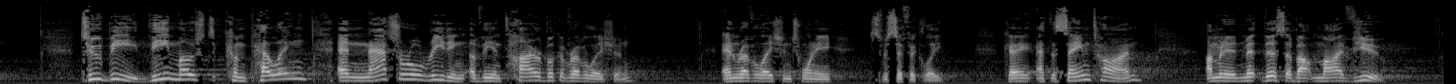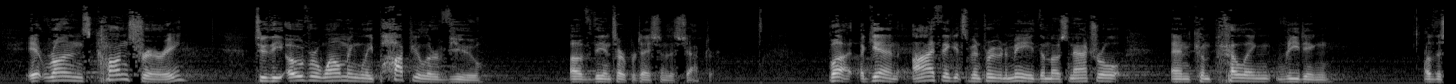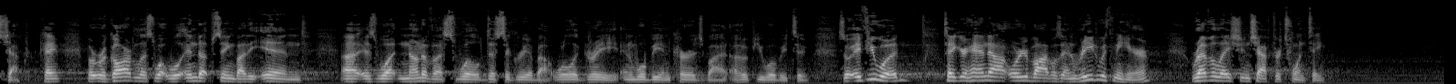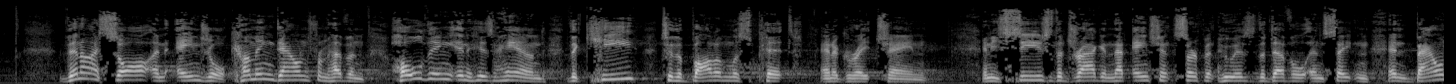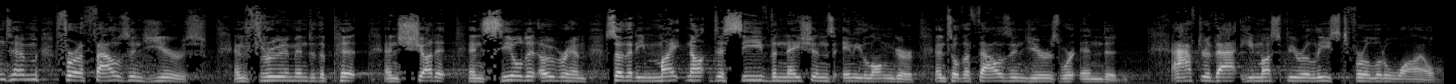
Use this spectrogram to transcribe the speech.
to be the most compelling and natural reading of the entire book of Revelation and Revelation 20 specifically. Okay? At the same time, I'm going to admit this about my view. It runs contrary to the overwhelmingly popular view of the interpretation of this chapter. But again, I think it's been proven to me the most natural and compelling reading of this chapter, okay? But regardless, what we'll end up seeing by the end uh, is what none of us will disagree about. We'll agree and we'll be encouraged by it. I hope you will be too. So if you would, take your handout or your Bibles and read with me here Revelation chapter 20. Then I saw an angel coming down from heaven, holding in his hand the key to the bottomless pit and a great chain and he seized the dragon, that ancient serpent who is the devil and Satan, and bound him for a thousand years, and threw him into the pit, and shut it, and sealed it over him, so that he might not deceive the nations any longer until the thousand years were ended. After that, he must be released for a little while.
